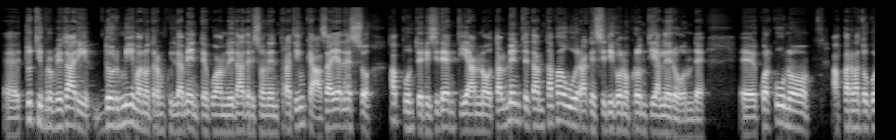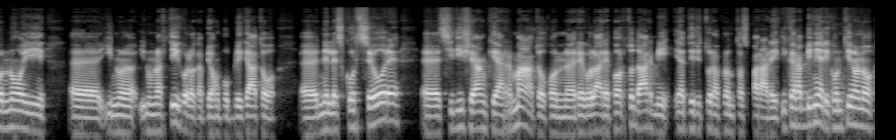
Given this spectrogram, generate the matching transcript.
Eh, tutti i proprietari dormivano tranquillamente quando i ladri sono entrati in casa e adesso appunto i residenti hanno talmente tanta paura che si dicono pronti alle ronde. Eh, qualcuno ha parlato con noi eh, in, in, un articolo che abbiamo pubblicato eh, nelle scorse ore, eh, si dice anche armato con regolare porto d'armi e addirittura pronto a sparare. I carabinieri continuano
